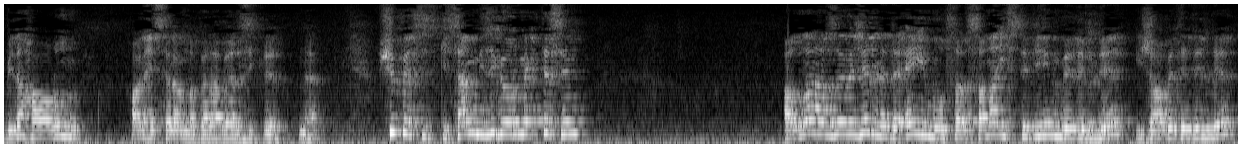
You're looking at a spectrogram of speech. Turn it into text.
bir de Harun aleyhisselamla beraber zikretme. Şüphesiz ki sen bizi görmektesin. Allah Azze ve Celle de ey Musa sana istediğim verildi, icabet edildi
